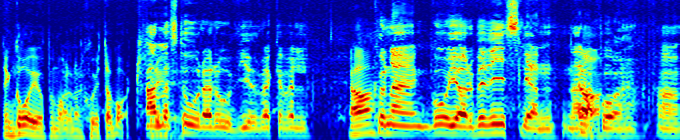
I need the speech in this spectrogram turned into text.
den går ju uppenbarligen att skjuta bort. Alla det- stora rovdjur verkar väl ja, kunna gå och göra bevisligen nära Ja. på. Ja.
